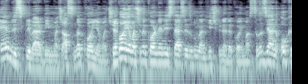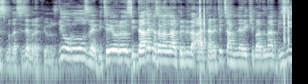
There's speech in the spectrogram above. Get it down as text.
en riskli verdiğim maç aslında Konya maçı. Konya maçının kornerini isterseniz bunların hiçbirine de koymazsınız. Yani o kısmı da size bırakıyoruz diyoruz ve bitiriyoruz. İddiada Kazananlar Kulübü ve Alternatif Tahminler ekibi adına bizi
